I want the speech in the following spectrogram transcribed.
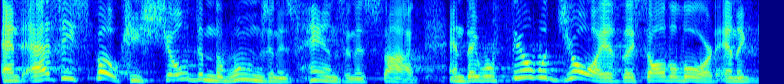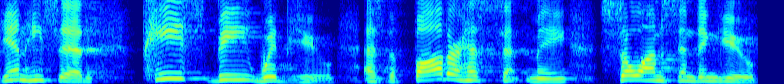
And as he spoke, he showed them the wounds in his hands and his side. And they were filled with joy as they saw the Lord. And again, he said, Peace be with you. As the Father has sent me, so I'm sending you.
